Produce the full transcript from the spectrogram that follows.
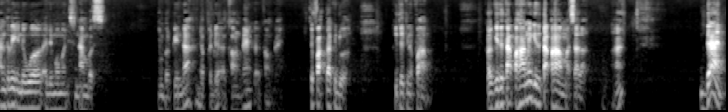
country in the world at the moment is numbers. Yang berpindah daripada account bank ke account bank. Itu fakta kedua. Kita kena faham. Kalau kita tak faham ni, kita tak faham masalah. Ha? Dan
